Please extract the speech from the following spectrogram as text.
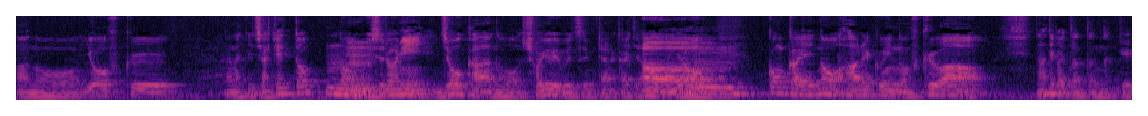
あの洋服なんだっけジャケットのうん。後ろにジョーカーの所有物みたいなの書いてああったんだけど、うん。今回のハーレークイーンの服はなんて書いてあったんだっけ？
